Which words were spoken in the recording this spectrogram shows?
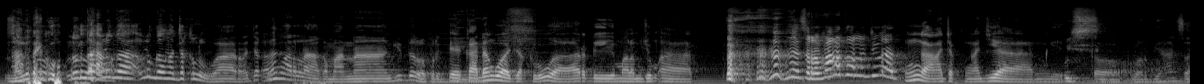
Nah, lu, sampai gue lu nggak lu nggak lu nggak ngajak keluar, ajak keluar lah ke mana gitu loh pergi. Ya kadang gue ajak keluar di malam Jumat. Serem banget malam Jumat. Enggak ngajak pengajian gitu. Wih, luar biasa.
